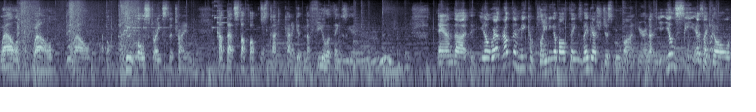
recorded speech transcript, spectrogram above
well, well, well, well, doing low strikes to try and cut that stuff up, just kind of, kind of getting the feel of things again. And, uh, you know, rather than me complaining about things, maybe I should just move on here, and uh, you'll see as I go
